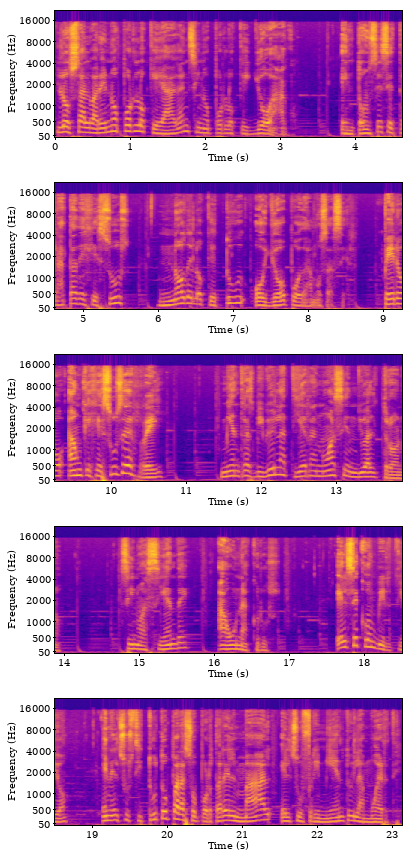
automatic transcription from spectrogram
Los salvaré no por lo que hagan, sino por lo que yo hago. Entonces se trata de Jesús, no de lo que tú o yo podamos hacer. Pero aunque Jesús es rey, mientras vivió en la tierra no ascendió al trono, sino asciende a una cruz. Él se convirtió en el sustituto para soportar el mal, el sufrimiento y la muerte.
